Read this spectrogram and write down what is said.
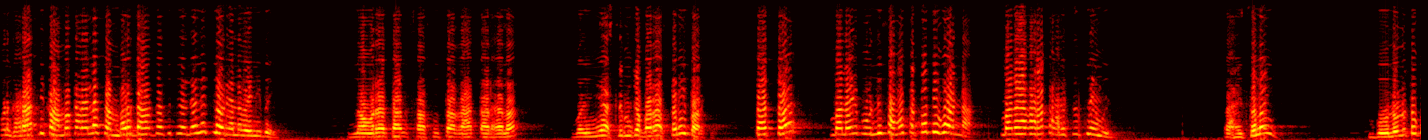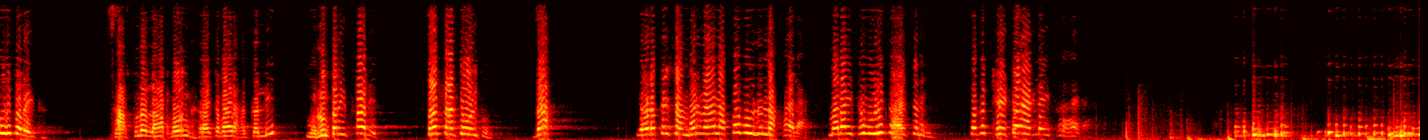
पण घरातली कामं करायला शंभर दहा तास ठेवले नाहीत नवऱ्यानं वहिनीबाई. नवऱ्याचा आणि सासूचा राग काढायला वहिनी असली म्हणजे बरं असतं नाही बारके. तर तर मला ही बोलणी सांगा ती गोडणार मला या घरात राहायचंच नाही मुली राहायचं नाही? बोलवलं तर कोणी तुला इथं? सासूला लाथ मारून घराच्या बाहेर हाकलली म्हणून तर इथं आलीस. चल जाते हो इथून. जा. एवढं काही शंभर वेळा नको बोलून दाखवायला मला इथं मुळीच राहायचं नाही. त्याचं थिएटर आणलं इथं राहायला.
